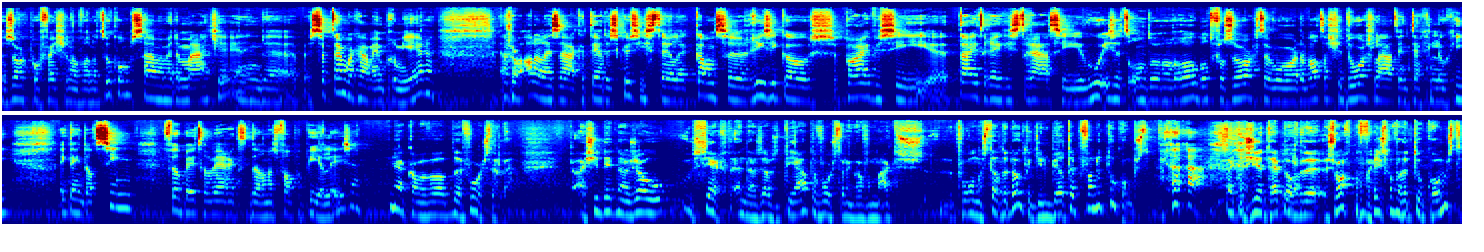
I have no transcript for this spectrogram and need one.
zorgprofessional van de toekomst, samen met een maatje. En in de, september gaan we in première. En dan gaan we allerlei zaken ter discussie stellen. Kansen, risico's, privacy, uh, tijdregistratie. Hoe is het om door een robot verzorgd te worden? Wat als je doorslaat in technologie? Ik denk dat zien veel beter werkt dan het van papier lezen. Ja, ik kan me wel bij voorstellen. Als je dit nou zo zegt en daar zelfs een theatervoorstelling over maakt, veronderstelt het ook dat je een beeld hebt van de toekomst. Want als je het hebt over de zorgprofessional van de toekomst,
